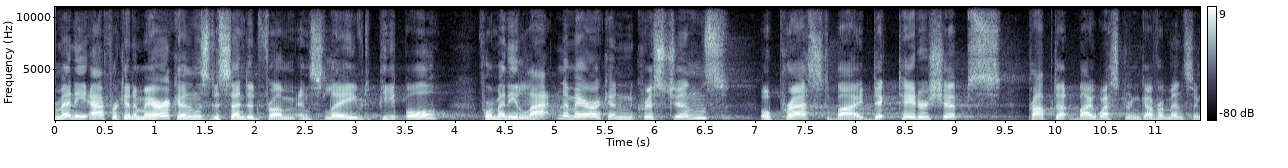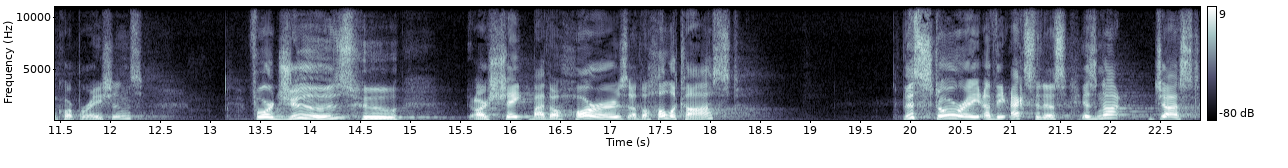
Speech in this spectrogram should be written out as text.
many African Americans descended from enslaved people, for many Latin American Christians oppressed by dictatorships propped up by Western governments and corporations, for Jews who are shaped by the horrors of the Holocaust, this story of the Exodus is not just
